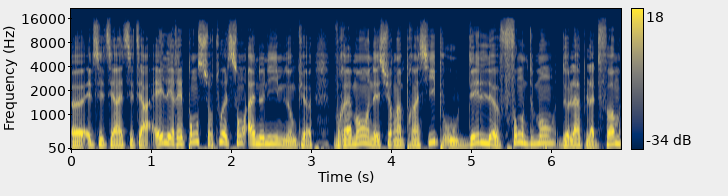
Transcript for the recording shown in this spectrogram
euh, etc etc. Et les réponses surtout elles sont anonymes. Donc euh, vraiment on est sur un principe où dès le fondement de la plateforme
